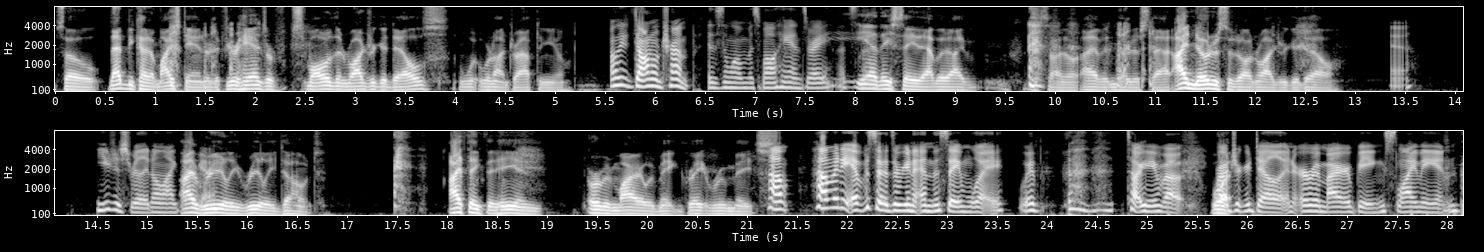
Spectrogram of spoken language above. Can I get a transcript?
So that'd be kind of my standard. if your hands are smaller than Roger Goodell's, we're not drafting you. Oh, Donald Trump is the one with small hands, right? That's the- Yeah, they say that, but I, it's- I don't, I haven't noticed that. I noticed it on Roger Goodell. yeah. You just really don't like. That I guy. really, really don't. I think that he and Urban Meyer would make great roommates. How how many episodes are we gonna end the same way with talking about What? Roger Goodell and Urban Meyer being slimy and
